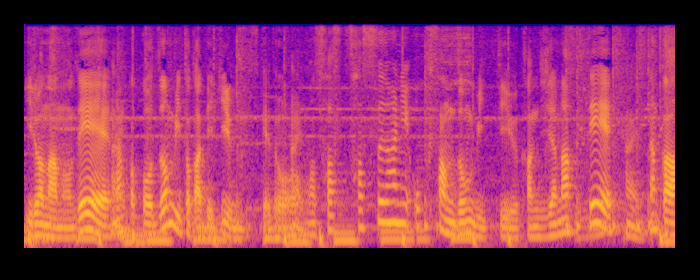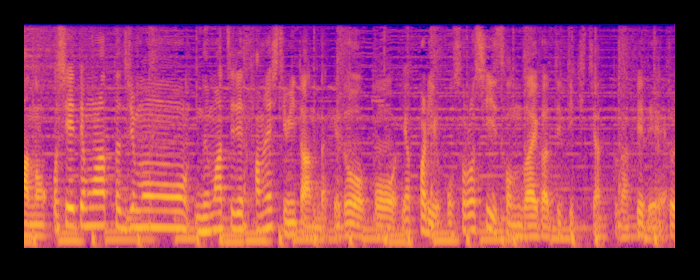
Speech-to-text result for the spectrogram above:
色なので、はい。なんかこうゾンビとかできるんですけど、はい。まあ、ささすがに奥さんゾンビっていう感じじゃなくて、はい。なんかあの教えてもらった呪文を沼地で試してみたんだけどこうやっぱり恐ろしい存在が出てきちゃっただけでと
